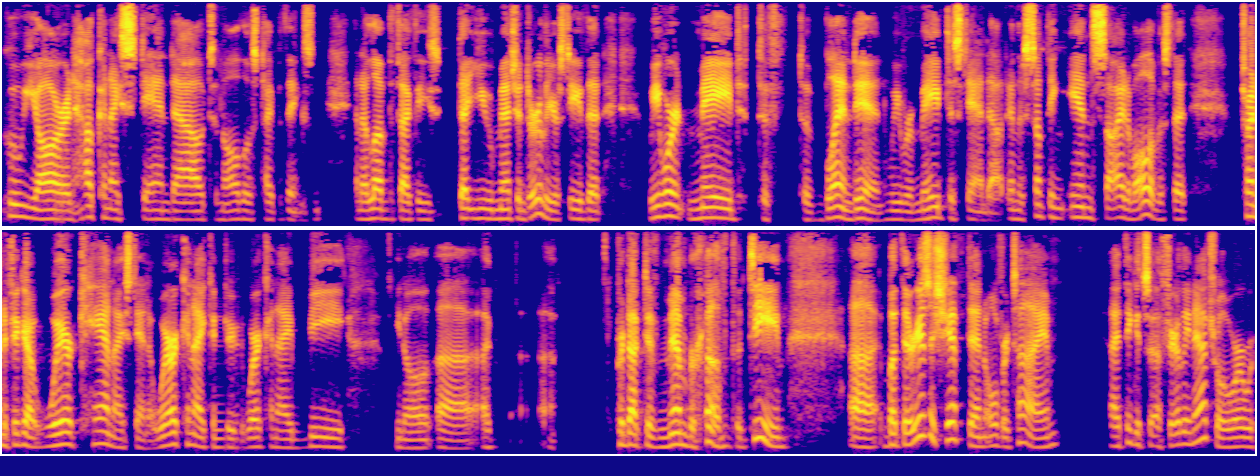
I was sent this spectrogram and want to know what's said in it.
who we are and how can I stand out and all those type of things. And I love the fact that you, that you mentioned earlier, Steve, that we weren't made to, to blend in. We were made to stand out. And there's something inside of all of us that trying to figure out where can I stand out? Where can I contribute? Where can I be, you know, uh, a, a productive member of the team? Uh, but there is a shift then over time I think it's a fairly natural where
